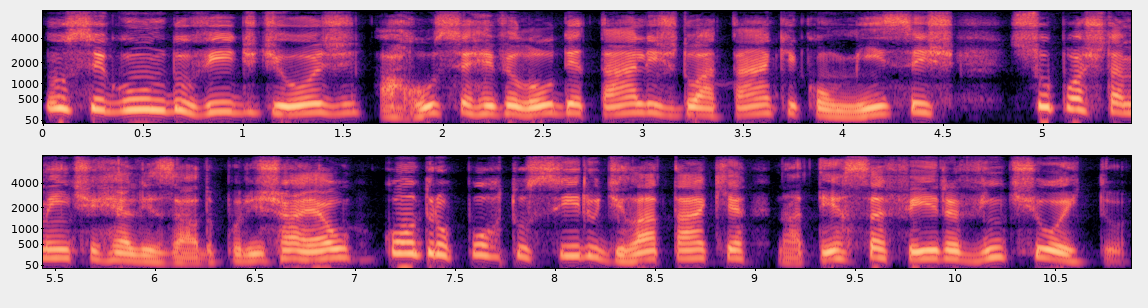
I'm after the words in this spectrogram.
No segundo vídeo de hoje, a Rússia revelou detalhes do ataque com mísseis supostamente realizado por Israel contra o porto sírio de Latáquia na terça-feira 28.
